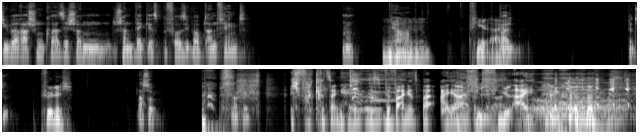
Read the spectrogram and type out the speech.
die Überraschung quasi schon, schon weg ist, bevor sie überhaupt anfängt. Ja. Mhm. Viel Ei. Bitte? Fühle ich. Ach so. Okay. Ich wollte gerade sagen, hey, wir, waren jetzt bei Eiern und viel Ei. Oh.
